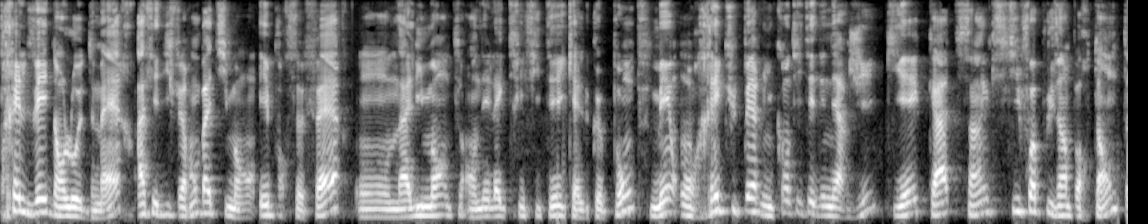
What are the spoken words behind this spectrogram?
prélevé dans l'eau de mer à ces différents bâtiments. Et pour ce faire, on alimente en électricité quelques pompes, mais on récupère une quantité d'énergie qui est 4, 5, 6 fois plus importante,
